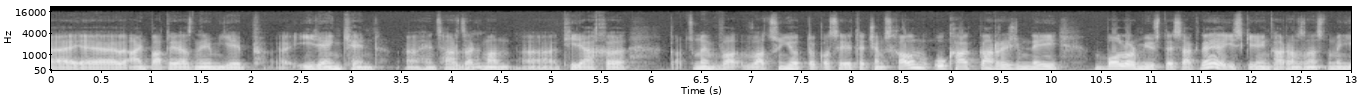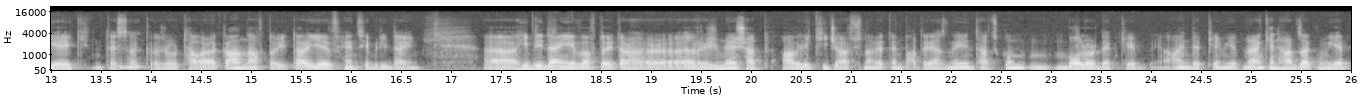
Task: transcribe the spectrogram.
այն պատերազմներում, երբ իրենք են հենց հարձակման թիրախը կարծում եմ 67% է, եթե չեմ սխալվում, ու քաղաքական ռեժիմների բոլոր մյուս տեսակները իսկ իրենք առանձնացնում են 3 տեսակ՝ ժողովրդավարական, ավտորիտար եւ հենց հիբրիդային հիբրիդային եւ ավտորիտար ռեժիմները շատ ավելի քիչ արդյունավետ են պատերազմների ընթացքում բոլոր դեպքերում, այն դեպքերում, երբ նրանք են հարձակվում եւ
